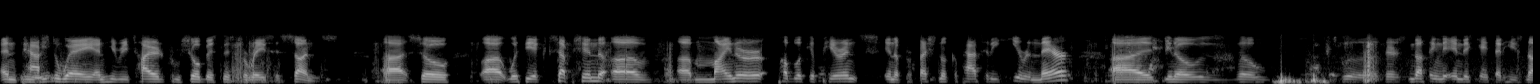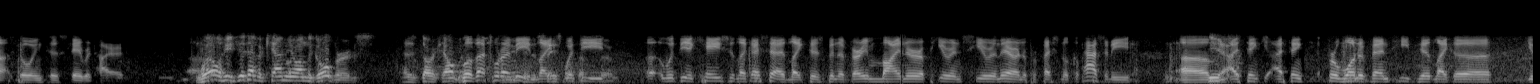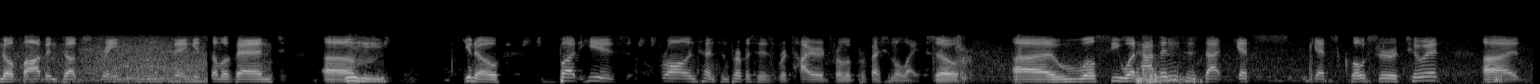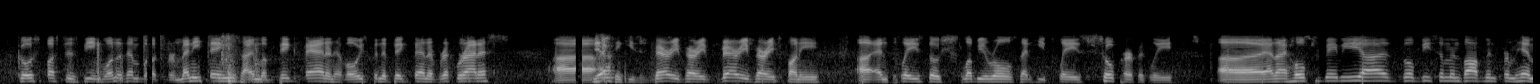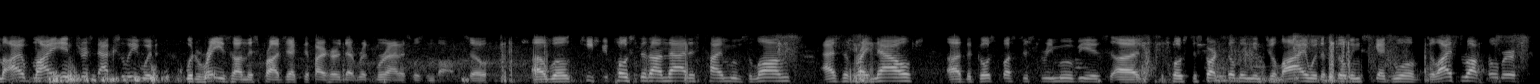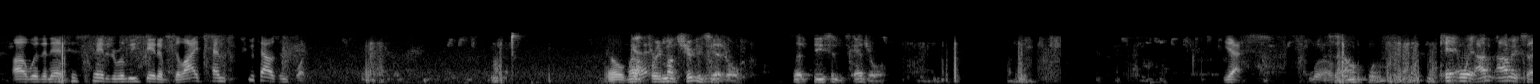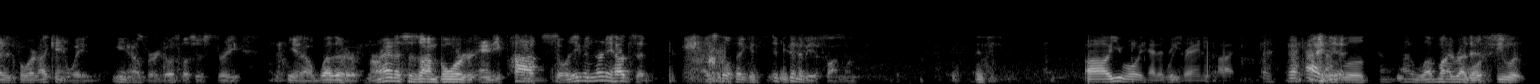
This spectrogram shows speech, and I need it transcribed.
and passed Mhm. away, and he retired from show business to raise his sons. Uh, so, uh, with the exception of a minor public appearance in a professional capacity here and there, uh, you know, the, uh, there's nothing to indicate that he's not going to stay retired. Uh, well, he did have a cameo on the Goldbergs as Dark Helmet. Well, that's what I mean, like, with the- uh, with the occasion, like I said, like there's been a very minor appearance here and there in a professional capacity. Um, Yeah. I think I think for one event he did like a you know Bob and Doug Strange thing at some event. Um, Mhm. You know, but he is for all intents and purposes retired from a professional life. So uh, we'll see what happens as that gets gets closer to it. Uh, Ghostbusters being one of them, but for many things, I'm a big fan and have always been a big fan of Rick Moranis. Uh, Yeah. I think he's very, very, very, very funny uh, and plays those schlubby roles that he plays so perfectly. Uh, and I hope maybe uh, there'll be some involvement from him. I, my interest actually would, would raise on this project if I heard that Rick Moranis was involved. So uh, we'll keep you posted on that as time moves along. As of right now, uh, the Ghostbusters 3 movie is uh, supposed to start filming in July with a filming schedule of July through October uh, with an anticipated release date of July 10th, 2020. Okay. Well, three month shooting schedule. It's a decent schedule. Yes. So can't wait. I'm I'm excited for it. I can't wait. You know, for Ghostbusters three. You know, whether Moranis is on board or Annie Potts or even Ernie Hudson, I still think it's it's going to be a fun one. Oh, you always had a thing for Annie Potts. I did. We'll, I love my red. we'll see what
